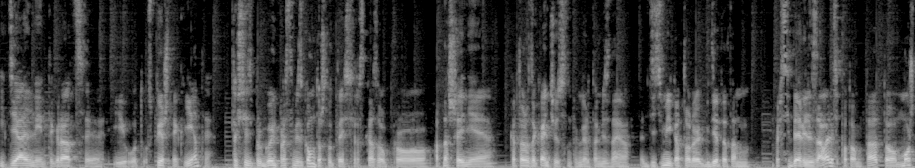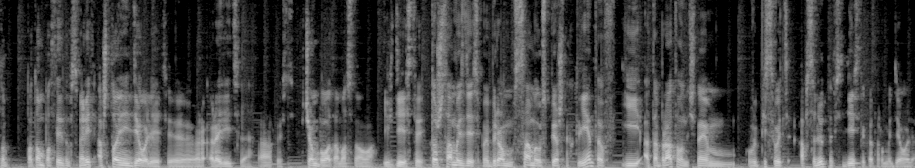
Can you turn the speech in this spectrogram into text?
идеальные интеграции и вот успешные клиенты. То есть, если говорить простым языком, то, что ты рассказывал про отношения, которые заканчиваются, например, там, не знаю, детьми, которые где-то там про себя реализовались потом, да, то можно потом последовательно посмотреть, а что они делали, эти родители, да, то есть в чем была там основа их действий. То же самое здесь. Мы берем самых успешных клиентов и от обратного начинаем выписывать абсолютно все действия, которые мы делали.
